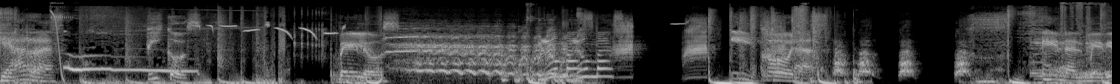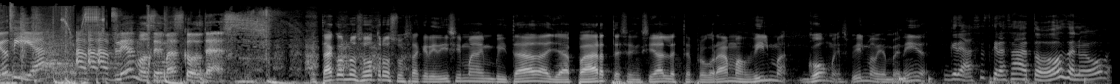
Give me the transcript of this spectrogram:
Garras, picos, pelos, plumas, plumas y colas. En al mediodía, ha- hablemos de mascotas. Está con nosotros nuestra queridísima invitada, ya parte esencial de este programa, Vilma Gómez. Vilma, bienvenida. Gracias, gracias a todos de nuevo.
